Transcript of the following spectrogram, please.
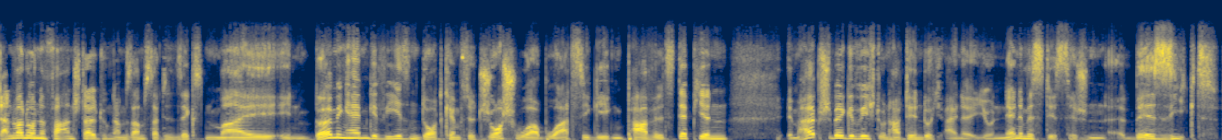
Dann war noch eine Veranstaltung am Samstag, den 6. Mai in Birmingham gewesen. Dort kämpfte Joshua Boazzi gegen Pavel Stepien im Halbschwergewicht und hat den durch eine Unanimous Decision besiegt.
